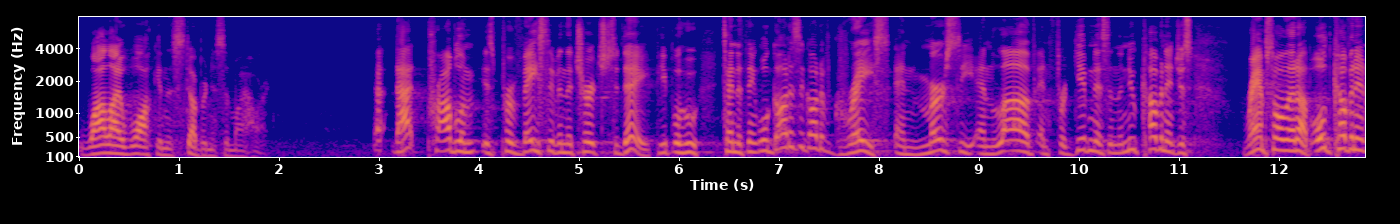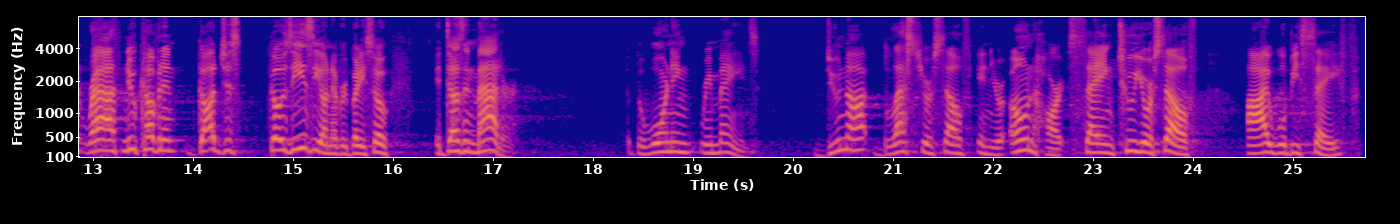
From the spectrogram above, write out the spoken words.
while I walk in the stubbornness of my heart. That problem is pervasive in the church today. People who tend to think, well, God is a God of grace and mercy and love and forgiveness, and the new covenant just ramps all that up. Old covenant, wrath, new covenant, God just goes easy on everybody, so it doesn't matter. But the warning remains do not bless yourself in your own heart, saying to yourself, I will be safe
